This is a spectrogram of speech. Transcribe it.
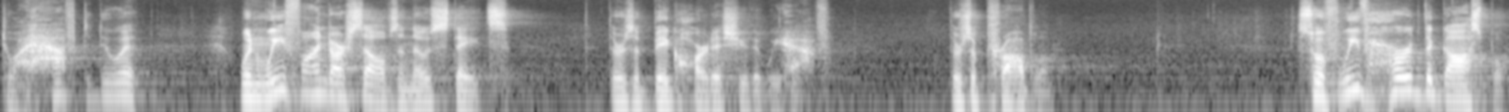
do I have to do it? When we find ourselves in those states, there's a big heart issue that we have. There's a problem. So if we've heard the gospel,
